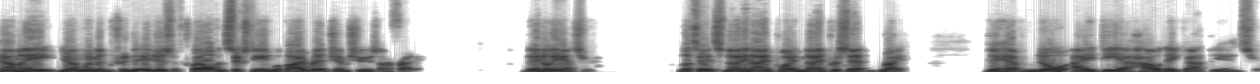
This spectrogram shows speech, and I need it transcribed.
how many young women between the ages of 12 and 16 will buy red gym shoes on a Friday. They know the answer let's say it's 99.9% right. They have no idea how they got the answer.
